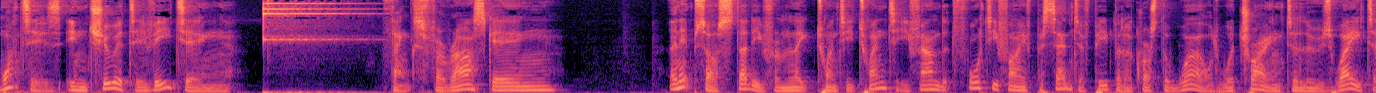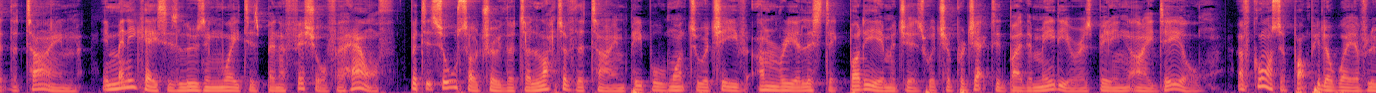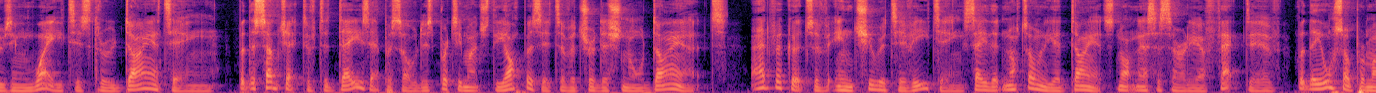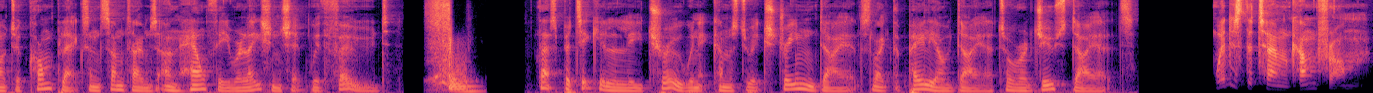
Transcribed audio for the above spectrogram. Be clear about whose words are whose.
Speaker 1: What is intuitive eating? Thanks for asking. An Ipsos study from late 2020 found that 45% of people across the world were trying to lose weight at the time. In many cases, losing weight is beneficial for health, but it's also true that a lot of the time people want to achieve unrealistic body images which are projected by the media as being ideal. Of course, a popular way of losing weight is through dieting, but the subject of today's episode is pretty much the opposite of a traditional diet. Advocates of intuitive eating say that not only are diets not necessarily effective, but they also promote a complex and sometimes unhealthy relationship with food. That's particularly true when it comes to extreme diets like the paleo diet or a juice diet. Where does the term come from?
